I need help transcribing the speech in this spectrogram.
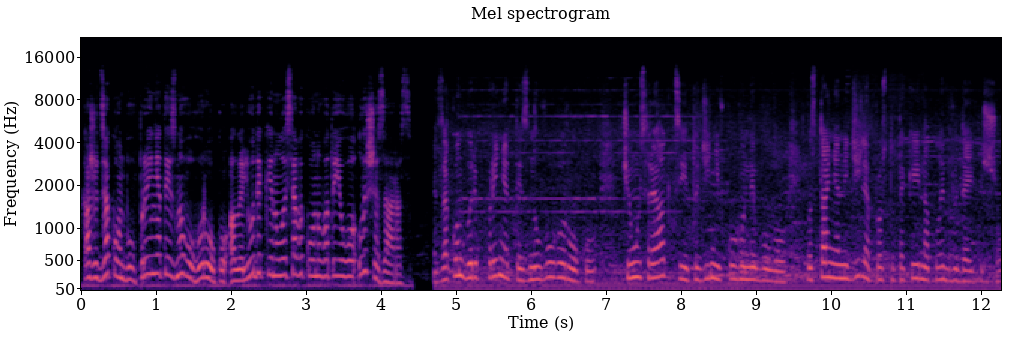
Кажуть, закон був прийнятий з нового року, але люди кинулися виконувати його лише зараз. Закон буде прийнятий з нового року. Чомусь реакції тоді ні в кого не було. Остання неділя просто такий наплив людей пішов.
